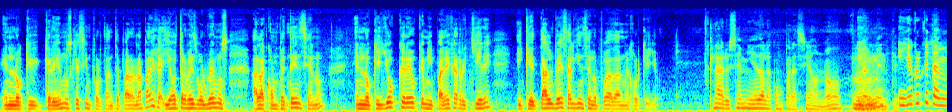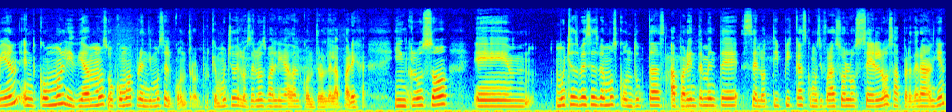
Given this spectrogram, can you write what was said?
en lo que creemos que es importante para la pareja. Y otra vez volvemos a la competencia, ¿no? En lo que yo creo que mi pareja requiere y que tal vez alguien se lo pueda dar mejor que yo. Claro, ese miedo a la comparación, ¿no? Finalmente. Y yo creo que también en cómo lidiamos o cómo aprendimos el control, porque mucho de los celos va ligado al control de la pareja. Incluso em, muchas veces vemos conductas aparentemente celotípicas, como si fuera solo celos a perder a alguien,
